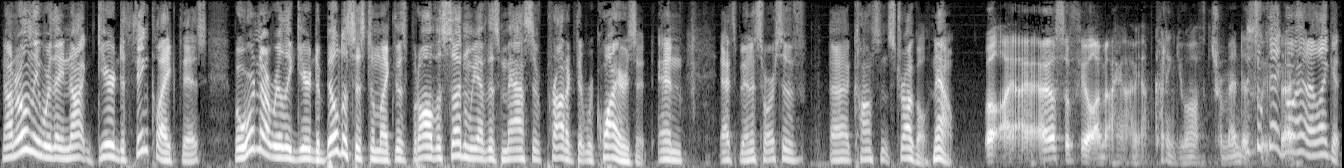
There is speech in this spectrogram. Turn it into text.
not only were they not geared to think like this, but we're not really geared to build a system like this, but all of a sudden we have this massive product that requires it, and that's been a source of uh, constant struggle. Now, well, I, I also feel, I'm, I, I'm cutting you off tremendously. it's okay, today. go ahead, I like it.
